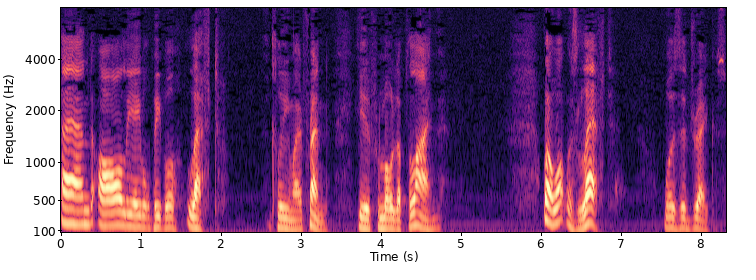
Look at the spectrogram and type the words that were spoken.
and all the able people left, including my friend. He was promoted up the line. Well, what was left was the dregs.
